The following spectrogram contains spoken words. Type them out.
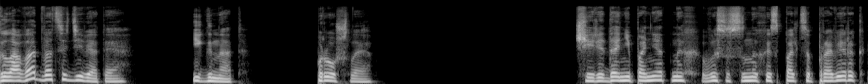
Глава 29. Игнат. Прошлое. Череда непонятных, высосанных из пальца проверок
